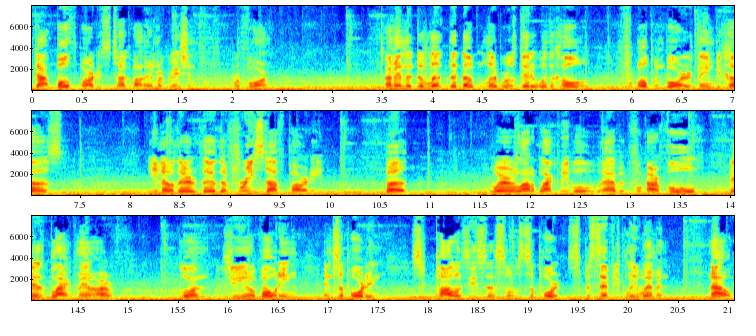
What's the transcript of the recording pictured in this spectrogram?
got both parties to talk about immigration reform. I mean, the, the, liberals did it with the whole open border thing because, you know, they're they're the free stuff party, but where a lot of black people have are fooled is black men are going, you know, voting and supporting policies that support specifically women. Now,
